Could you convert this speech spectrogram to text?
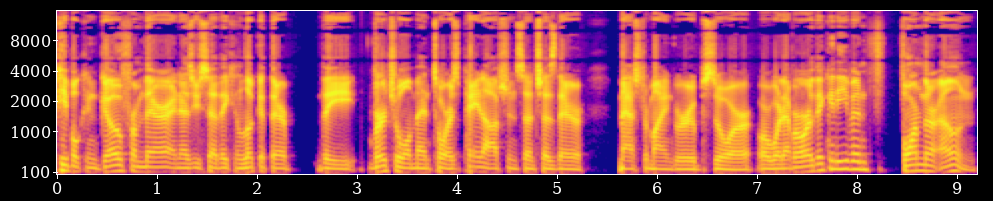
people can go from there. And as you said, they can look at their the virtual mentors paid options such as their mastermind groups or or whatever, or they can even f- form their own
